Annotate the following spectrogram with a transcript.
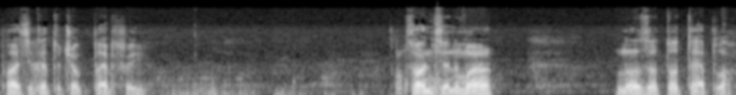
пасіка точок перший. Сонця нема, але зато тепло.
